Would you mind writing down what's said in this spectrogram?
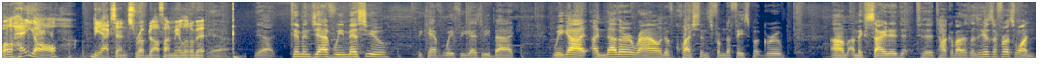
Well, hey, y'all. The accent's rubbed off on me a little bit. Yeah, yeah. Tim and Jeff, we miss you. We can't wait for you guys to be back. We got another round of questions from the Facebook group. Um, I'm excited to talk about it. Here's the first one.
